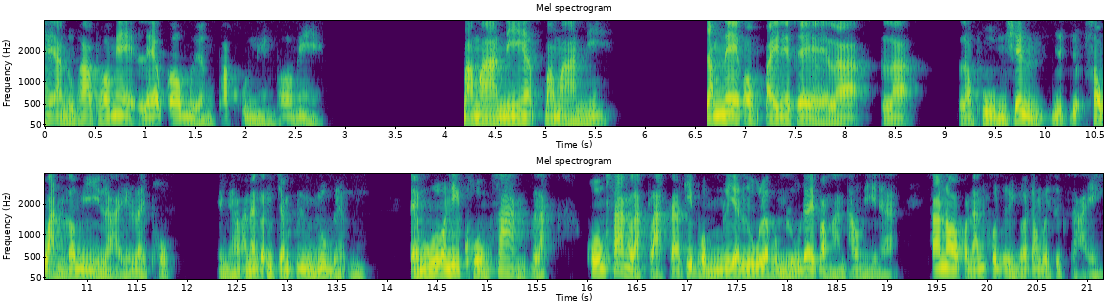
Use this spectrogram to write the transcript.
ให้อนุภาพพ่อแม่ แล้วก็เมืองพระคุณแห่งพ่อแม่ ประมาณนี้ครับประมาณนี้จำแนกออกไปในแต่ละละละภูมิ เช่น สวรรค์ก็มีหลายหลายภพ เห็นไหมครับอันนั้นก็อีกจำอีกรูปแบบหนึงแต่ผมพูดว่านี่โครงสร้างหลัก โครงสร้างหลักๆแล้วที่ผมเรียนรู้แล้วผมรู้ได้ประมาณเท่านี้นะฮะถ้านอกกว่านั้นคนอื่นก็ต้องไปศึกษาเอง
